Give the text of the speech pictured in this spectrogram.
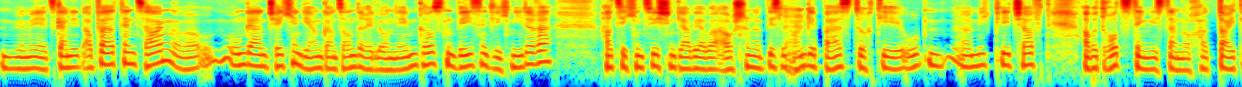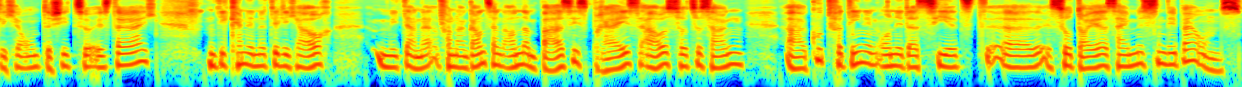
wenn wir jetzt gar nicht abwertend sagen, aber Ungarn, Tschechien, die haben ganz andere Lohnnebenkosten, wesentlich niederer, hat sich inzwischen, glaube ich, aber auch schon ein bisschen angepasst durch die EU-Mitgliedschaft. Aber trotzdem ist da noch ein deutlicher Unterschied zu Österreich. Und die können natürlich auch mit einer, von einem ganz anderen Basispreis aus sozusagen äh, gut verdienen, ohne dass sie jetzt äh, so teuer sein müssen wie bei uns.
